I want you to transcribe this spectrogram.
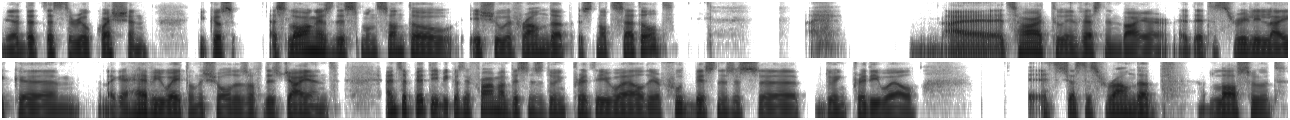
Yeah, that that's the real question, because as long as this Monsanto issue with Roundup is not settled, I, it's hard to invest in Bayer. It, it's really like um, like a heavy weight on the shoulders of this giant, and it's a pity because their pharma business is doing pretty well. Their food business is uh, doing pretty well. It's just this Roundup lawsuit.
